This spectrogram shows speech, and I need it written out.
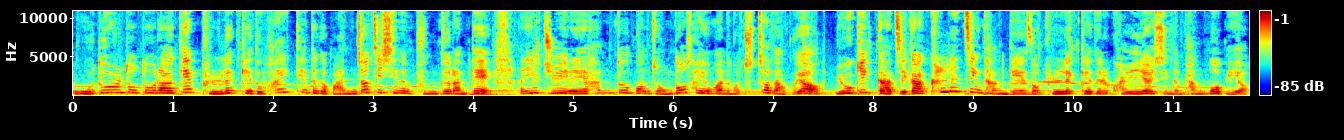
오돌도돌하게 블랙헤드, whitehead가 만져지시는 분들한테 한 일주일에 한두 번 정도 사용하는 걸 추천하고요. 여기까지가 클렌징 단계에서 블랙헤드를 관리할 수 있는 방법이에요.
